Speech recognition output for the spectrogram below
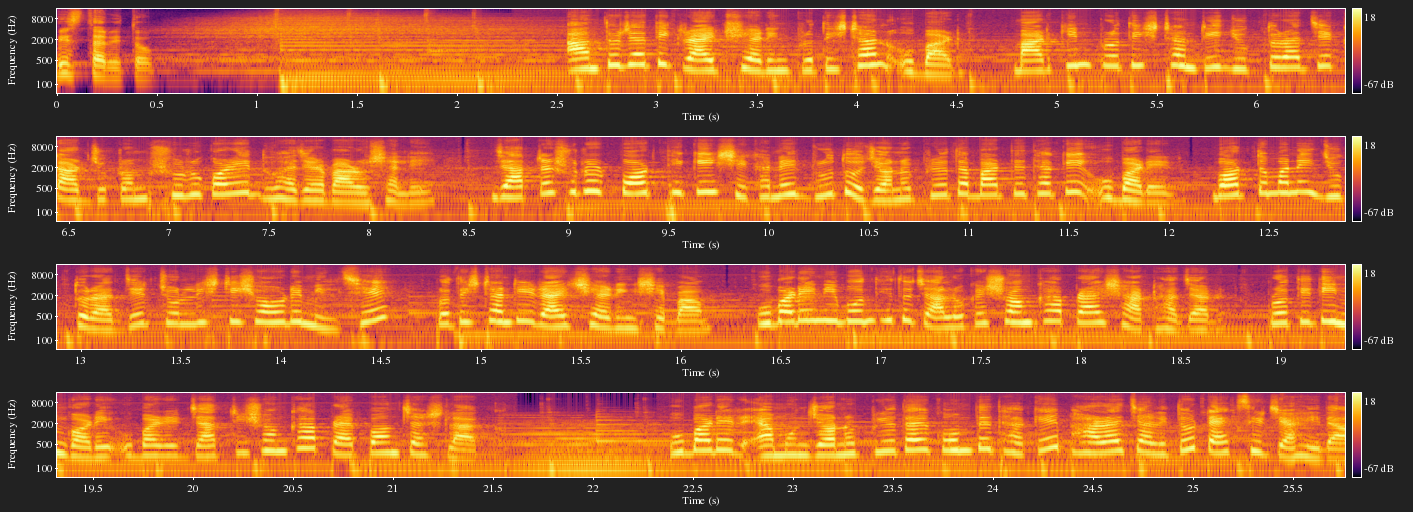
বিস্তারিত। আন্তর্জাতিক রাইড শেয়ারিং প্রতিষ্ঠান উবার মার্কিন প্রতিষ্ঠানটি যুক্তরাজ্যে কার্যক্রম শুরু করে দু হাজার বারো সালে। যাত্রা শুরুর পর থেকেই সেখানে দ্রুত জনপ্রিয়তা বাড়তে থাকে উবারের। বর্তমানে যুক্তরাজ্যের চল্লিশটি শহরে মিলছে প্রতিষ্ঠানটির রাইড শেয়ারিং সেবা। উবারে নিবন্ধিত চালকের সংখ্যা প্রায় ষাট হাজার। প্রতিদিন গড়ে উবারের যাত্রী সংখ্যা প্রায় পঞ্চাশ লাখ। উবারের এমন জনপ্রিয়তায় কমতে থাকে ভাড়ায় চালিত ট্যাক্সির চাহিদা।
